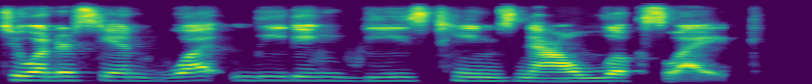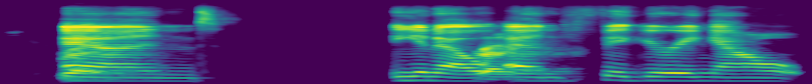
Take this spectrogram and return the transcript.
to understand what leading these teams now looks like. Right. And you know, right. and figuring out,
